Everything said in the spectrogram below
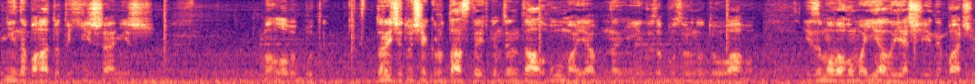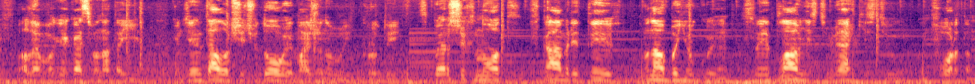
в ній набагато тихіша, ніж могло би бути. До речі, тут ще крута стоїть Continental гума, я б на ній забув звернути увагу. І зимова гума є, але я ще її не бачив. Але якась вона та є. Continental взагалі чудовий, майже новий, крутий. З перших нот в камері ти вона обаюкує своєю плавністю, м'якістю, комфортом.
